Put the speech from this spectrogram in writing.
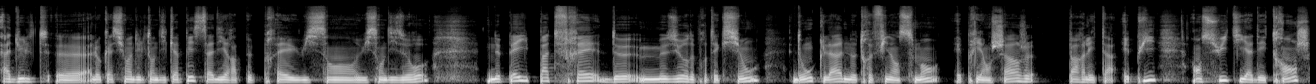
adulte, euh, allocation adulte handicapé, c'est-à-dire à peu près 800, 810 euros, ne paye pas de frais de mesure de protection. Donc là, notre financement est pris en charge par l'État. Et puis ensuite, il y a des tranches.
